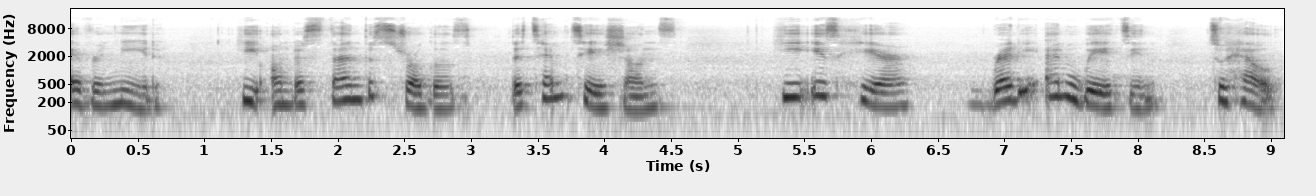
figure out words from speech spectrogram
every need. He understands the struggles, the temptations. He is here, ready and waiting to help,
